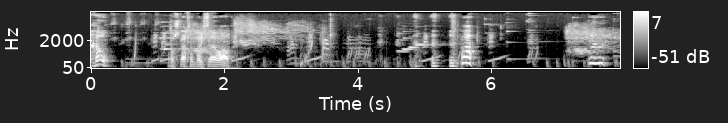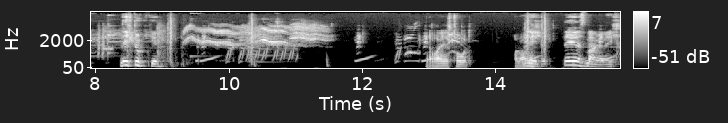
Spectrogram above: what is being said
Au. Oh, schlachtet euch selber ab. Ah, Nicht durchgehen. der war jetzt tot. Oder Nee, nicht? nee, das mag er nicht.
